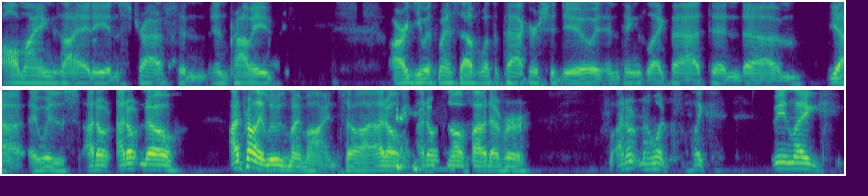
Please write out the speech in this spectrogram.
all my anxiety and stress and and probably argue with myself what the Packers should do and, and things like that. And um, yeah, it was I don't I don't know. I'd probably lose my mind. So I don't I don't know if I would ever I don't know what like I mean like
